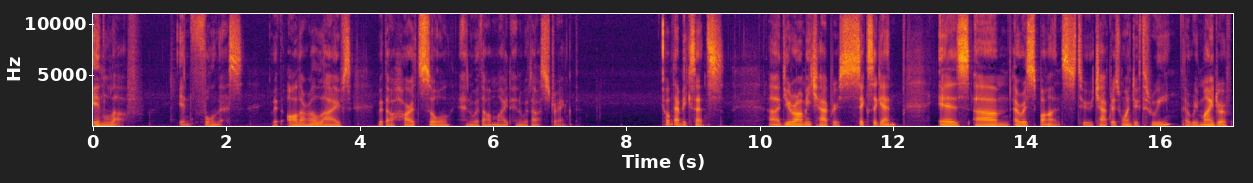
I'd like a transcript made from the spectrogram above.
in love, in fullness, with all our lives, with our heart, soul, and with our might and with our strength. Hope that makes sense. Uh, Deuteronomy chapter 6 again is um, a response to chapters 1 to 3, a reminder of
